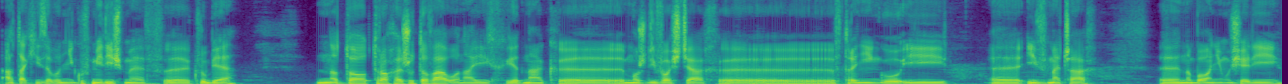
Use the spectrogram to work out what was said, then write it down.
a takich zawodników mieliśmy w klubie, no to trochę rzutowało na ich jednak y, możliwościach y, w treningu i, y, i w meczach, no bo oni musieli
